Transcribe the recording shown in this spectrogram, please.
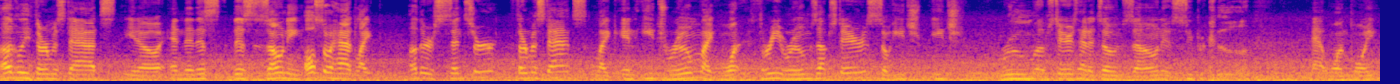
ugly thermostats, you know, and then this this zoning also had like other sensor thermostats, like in each room, like one three rooms upstairs. So each each room upstairs had its own zone. It was super cool at one point,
